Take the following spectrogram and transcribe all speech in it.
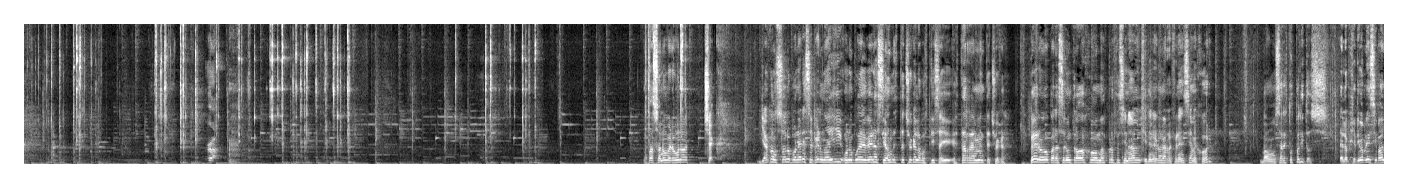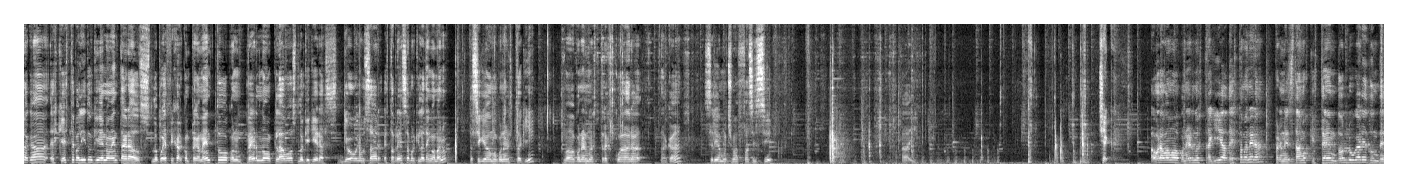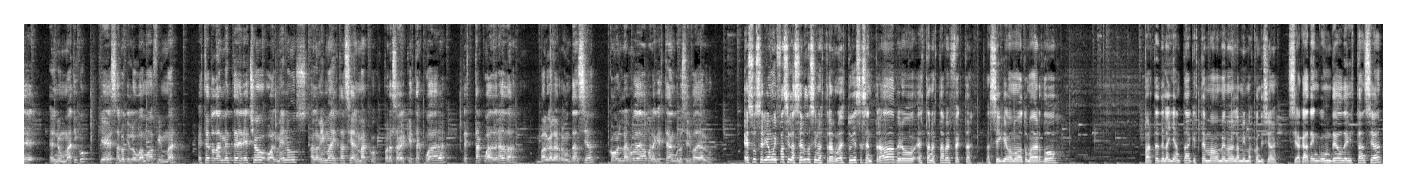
Paso número uno, check. Ya con solo poner ese perno ahí, uno puede ver hacia dónde está chueca la postiza y está realmente chueca. Pero para hacer un trabajo más profesional y tener una referencia mejor, vamos a usar estos palitos. El objetivo principal acá es que este palito quede 90 grados. Lo puedes fijar con pegamento, con un perno, clavos, lo que quieras. Yo voy a usar esta prensa porque la tengo a mano. Así que vamos a poner esto aquí. Vamos a poner nuestra escuadra acá. Sería mucho más fácil si Ahí. Check. Ahora vamos a poner nuestra guía de esta manera, pero necesitamos que esté en dos lugares donde el neumático, que es a lo que lo vamos a firmar, esté totalmente derecho o al menos a la misma distancia del marco, para saber que esta escuadra está cuadrada, valga la redundancia, con la rueda para que este ángulo sirva de algo. Eso sería muy fácil hacerlo si nuestra rueda estuviese centrada, pero esta no está perfecta. Así que vamos a tomar dos partes de la llanta que estén más o menos en las mismas condiciones. Si acá tengo un dedo de distancia,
